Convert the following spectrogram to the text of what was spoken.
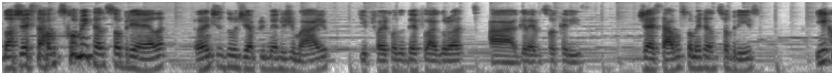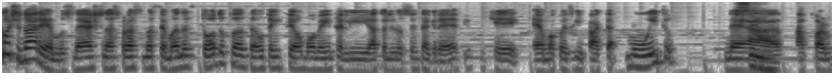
nós já estávamos comentando sobre ela antes do dia 1 de maio, que foi quando deflagrou a greve dos roteiristas. Já estávamos comentando sobre isso. E continuaremos, né? Acho que nas próximas semanas todo plantão tem que ter um momento ali, atualizações da greve, porque é uma coisa que impacta muito né, a, a, forma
